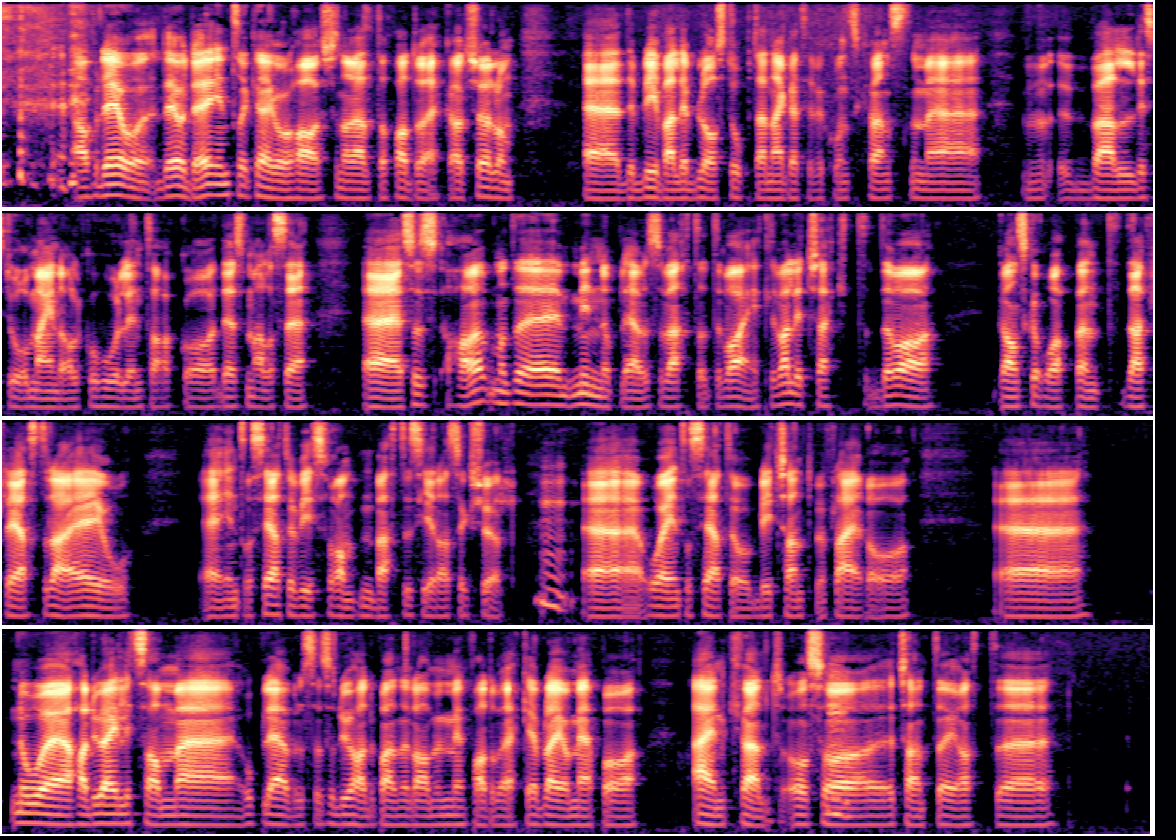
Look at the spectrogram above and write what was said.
Ja, for det er jo det, er jo det inntrykket jeg har generelt av fadderuka, at selv om eh, det blir veldig blåst opp de negative konsekvensene med veldig store mengder alkoholinntak og det som ellers er, eh, så har måte, min opplevelse vært at det var egentlig veldig kjekt. Det var ganske åpent. De fleste der er jo er interessert i å vise fram den beste siden av seg sjøl, eh, og er interessert i å bli kjent med flere. og eh, nå eh, hadde jo jeg litt samme opplevelse som du hadde på NLA med min fadderuke. Jeg ble jo med på én kveld, og så kjente jeg at eh,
